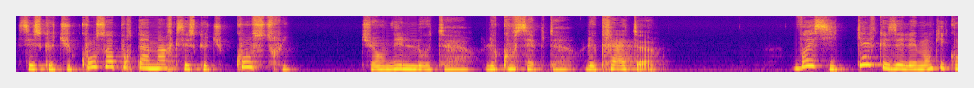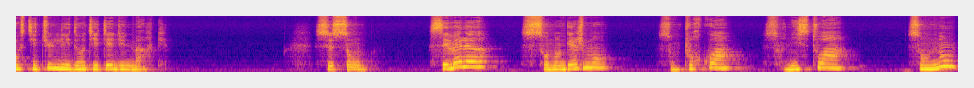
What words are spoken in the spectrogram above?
C'est ce que tu conçois pour ta marque, c'est ce que tu construis. Tu en es l'auteur, le concepteur, le créateur. Voici quelques éléments qui constituent l'identité d'une marque. Ce sont ses valeurs, son engagement, son pourquoi, son histoire, son nom,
